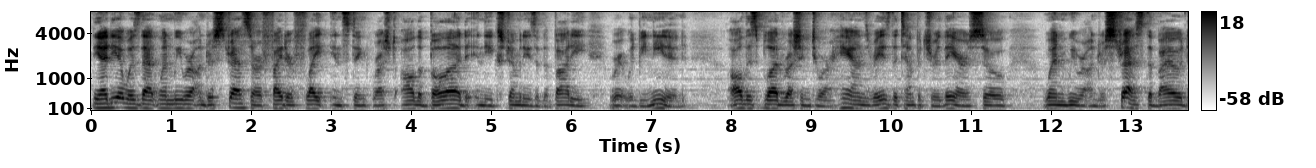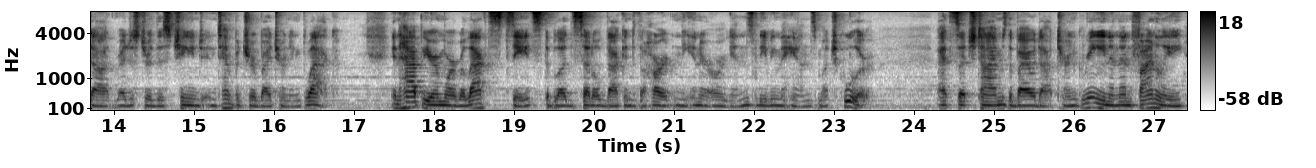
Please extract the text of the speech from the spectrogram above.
The idea was that when we were under stress, our fight or flight instinct rushed all the blood in the extremities of the body where it would be needed. All this blood rushing to our hands raised the temperature there, so when we were under stress, the biodot registered this change in temperature by turning black. In happier, more relaxed states, the blood settled back into the heart and the inner organs, leaving the hands much cooler. At such times, the biodot turned green, and then finally,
